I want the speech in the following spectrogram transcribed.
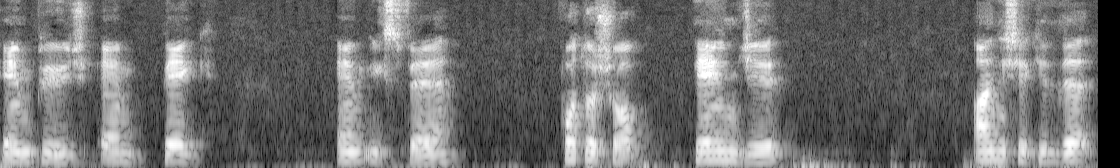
MP3, MPEG, MXF, Photoshop, PNG, aynı şekilde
